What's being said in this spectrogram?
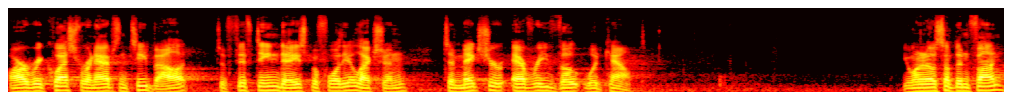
our request for an absentee ballot to 15 days before the election to make sure every vote would count. You want to know something fun?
